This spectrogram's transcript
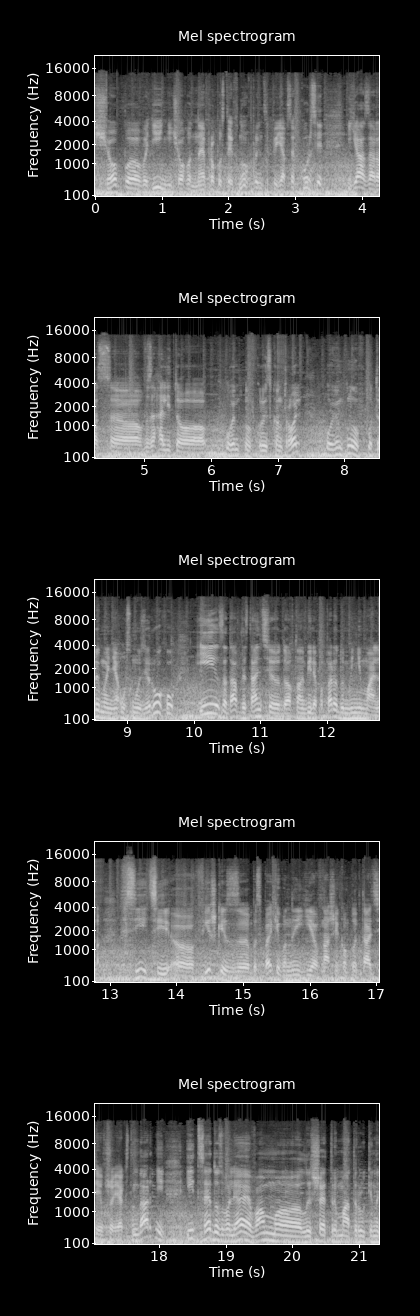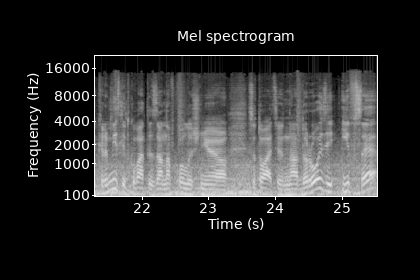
щоб водій нічого не пропустив. Ну, в принципі, я все в курсі. Я зараз е, взагалі-то увімкнув круїз-контроль, увімкнув утримання у смузі руху і задав дистанцію до автомобіля попереду мінімально. Всі ці е, фішки з безпеки вони є в нашій комплектації вже як стандартні, і це дозволяє вам е, лише тримати руки на кермі, слідкувати за навколишньою ситуацією на дорозі, і все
